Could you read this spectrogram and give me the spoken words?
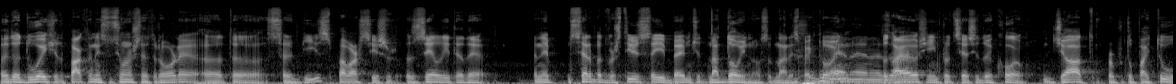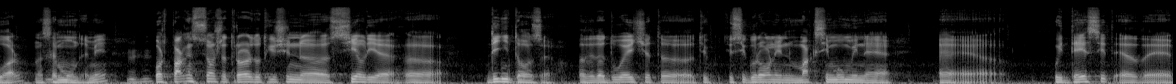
Dhe do duhej që të paktën institucionet shtetërore të Serbisë, pavarësisht zellit edhe Se ne serbët vështirë se i bëjmë që të na dojnë ose të na respektojnë. Ajo është një proces që do një kohë të gjatë për t'u pajtuar, nëse mhm. mundemi, mhm. por të paktën institucionet shtetërore do të kishin sjellje dinjitoze dhe do duhej që të të siguronin maksimumin e e kujdesit edhe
